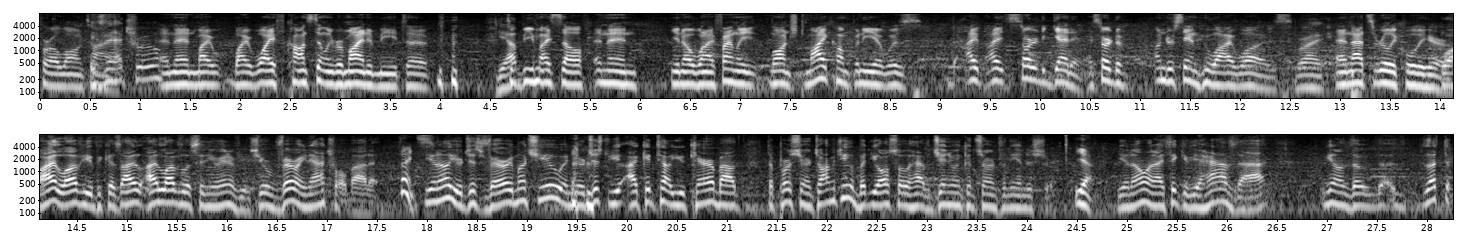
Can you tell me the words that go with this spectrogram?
for a long time. Isn't that true? And then my my wife constantly reminded me to to be myself. And then you know when I finally launched my company, it was I, I started to get it. I started to understand who I was, Right. and that's really cool to hear. Well, I love you because I, I love listening to your interviews. You're very natural about it. Thanks. You know, you're just very much you, and you're just, you, I can tell you care about the person you're talking to, but you also have genuine concern for the industry. yeah. You know, and I think if you have that, you know, the, the let the,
